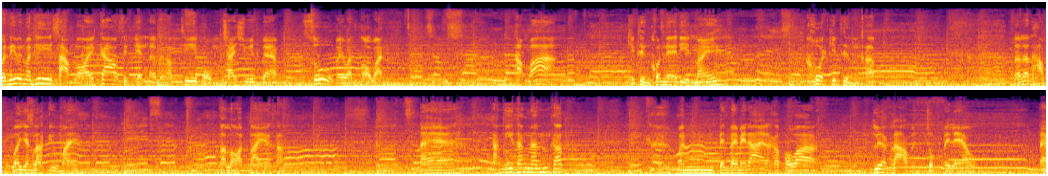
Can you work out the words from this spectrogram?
วันนี้เป็นวันที่ 391 แล้วนะครับ ที่ผมใช้ชีวิตแบบสู้ไปวันต่อวัน ถามว่าคิดถึงคนในอดีตไหม โคตรคิดถึงครับ แล้วถ้าถามว่ายังรักอยู่ไหม ตลอดไปอะครับ แต่ทั้งนี้ทั้งนั้นครับ มันเป็นไปไม่ได้แล้วครับ เพราะว่าเรื่องราวมันจบไปแล้ว แต่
